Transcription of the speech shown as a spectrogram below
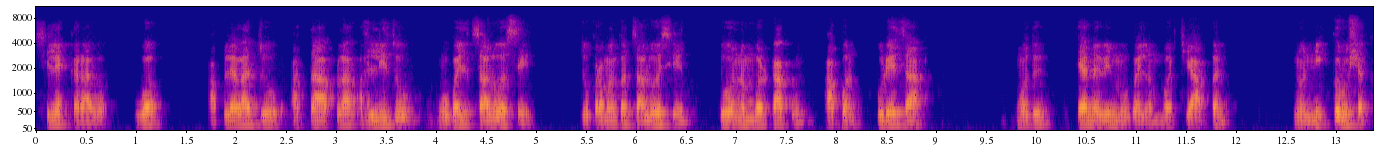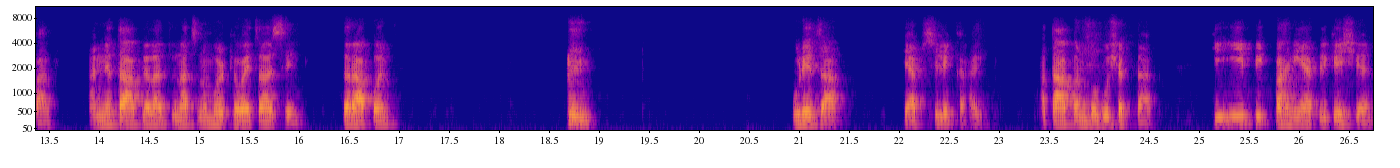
सिलेक्ट करावं व आपल्याला जो आता आपला हल्ली जो मोबाईल चालू असेल जो क्रमांक चालू असेल तो नंबर टाकून आपण पुढे जा. मधून त्या नवीन मोबाईल नंबरची आपण नोंदणी करू शकाल. अन्यथा आपल्याला जुनाच नंबर ठेवायचा असेल तर आपण पुढे जा टॅब सिलेक्ट करावी. आता आपण बघू शकता की ई पीक पाहणी ऍप्लिकेशन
